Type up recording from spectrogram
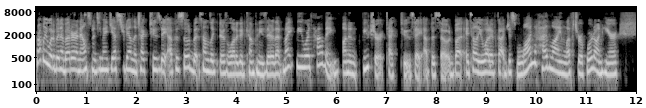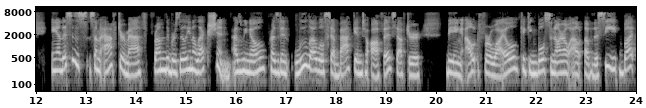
probably would have been a better announcement to make yesterday on the Tech Tuesday episode, but sounds like there's a lot of good companies there that might be worth having on a future Tech Tuesday episode. But I tell you what, I've got just one headline left to report on here. And this is some aftermath from the Brazilian election. As we know, President Lula will step back into office after being out for a while, kicking Bolsonaro out of the seat. But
